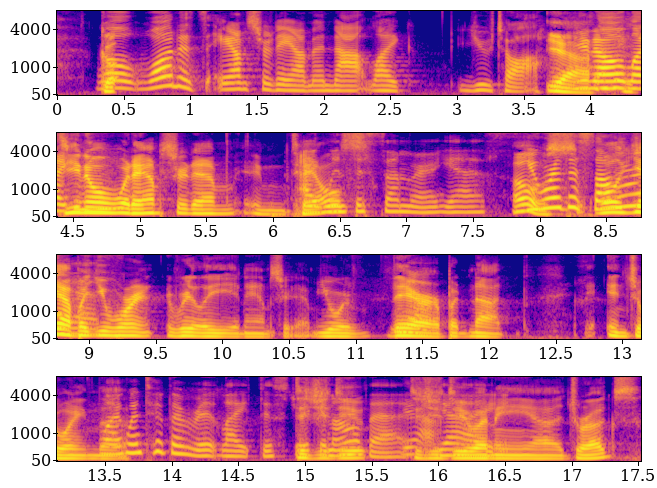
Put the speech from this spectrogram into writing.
Well, one, it's Amsterdam and not like Utah. yeah, you know, like do you know what Amsterdam entails? I entails? went this summer. Yes. Oh, You were s- this Well, summer? yeah, but you weren't really in Amsterdam. You were there, No. but not enjoying the. Well, I went to the red light district did you and do? all that. Did you Yeah, do any uh, drugs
